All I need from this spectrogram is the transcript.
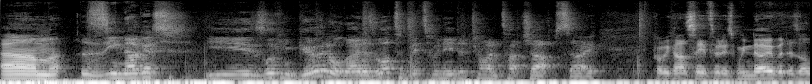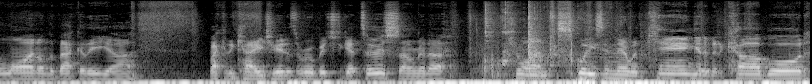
Um, the Nugget is looking good, although there's lots of bits we need to try and touch up. So probably can't see through this window, but there's a line on the back of the uh, back of the cage here. It's a real bitch to get to, so I'm gonna try and squeeze in there with a can, get a bit of cardboard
